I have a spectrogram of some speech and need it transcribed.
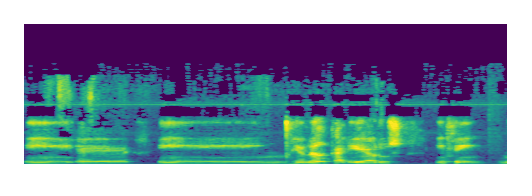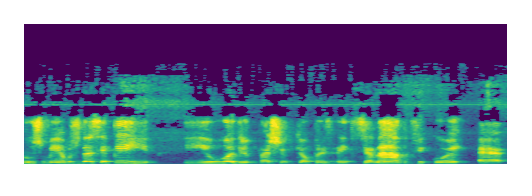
em, é, em Renan Calheiros, enfim, nos membros da CPI. E o Rodrigo Pacheco, que é o presidente do Senado, ficou é,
